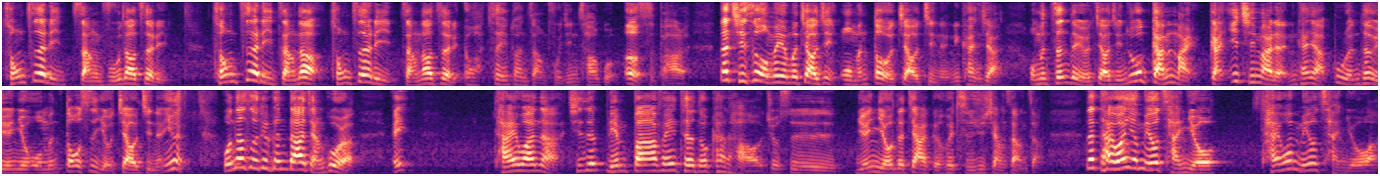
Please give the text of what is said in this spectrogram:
从这里涨幅到这里。从这里涨到从这里涨到这里，哇，这一段涨幅已经超过二十八了。那其实我们有没有较劲？我们都有较劲的。你看一下，我们真的有较劲。如果敢买、敢一起买的，你看一下布伦特原油，我们都是有较劲的。因为我那时候就跟大家讲过了，哎，台湾呐，其实连巴菲特都看好，就是原油的价格会持续向上涨。那台湾又没有产油，台湾没有产油啊。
